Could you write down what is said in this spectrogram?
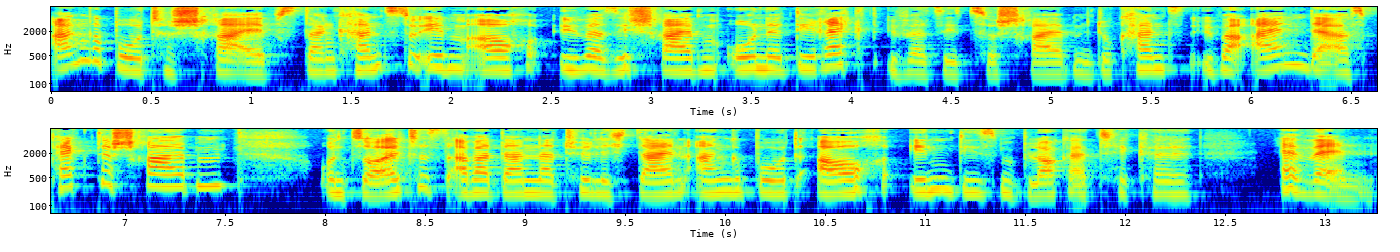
Angebote schreibst, dann kannst du eben auch über sie schreiben, ohne direkt über sie zu schreiben. Du kannst über einen der Aspekte schreiben und solltest aber dann natürlich dein Angebot auch in diesem Blogartikel erwähnen.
